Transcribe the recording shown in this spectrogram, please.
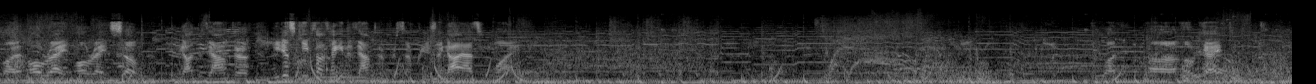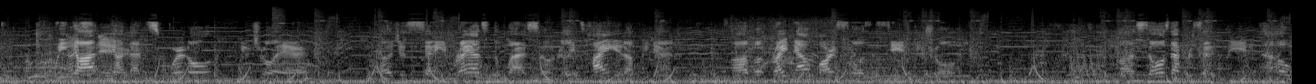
But alright, alright, so we got the down throw. He just keeps on taking the down throw for some reason. I gotta ask why. But uh okay. We got, we got that Squirtle neutral air. Uh, just sending him right out to the blast zone, really tying it up again. Uh, but right now, Mars still has the stage control. Uh, still has that percent lead. Uh, oh,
